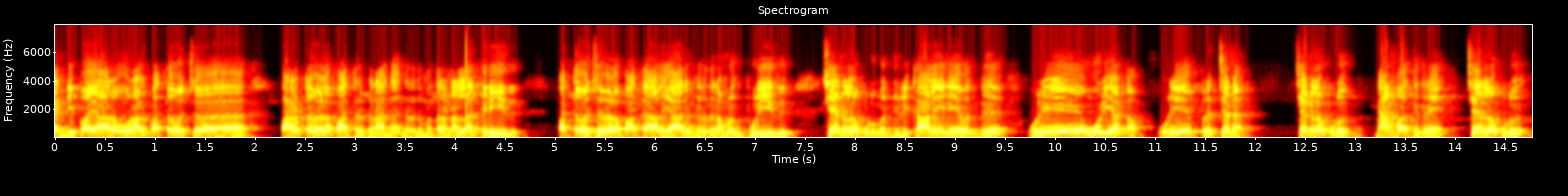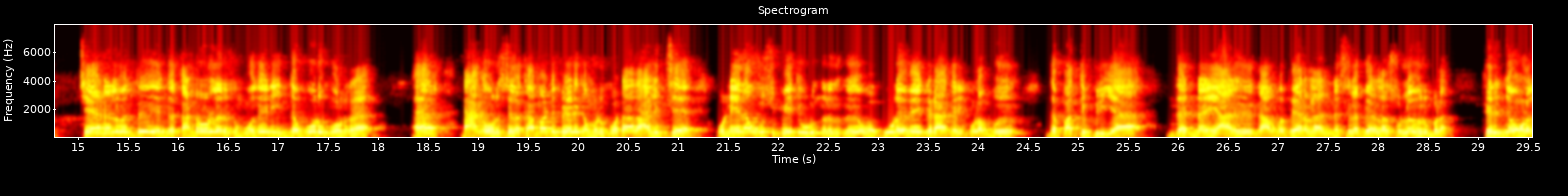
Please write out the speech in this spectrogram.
கண்டிப்பாக யாரோ ஒரு ஆள் பற்ற வச்ச பரட்ட வேலை பார்த்துருக்குறாங்கங்கிறது மாத்திரம் நல்லா தெரியுது. பற்ற வச்ச வேலை பார்த்த ஆள் யாருங்கிறது நம்மளுக்கு புரியுது. சேனலை கொடுங்கன்னு சொல்லி காலையிலேயே வந்து ஒரே ஓரியாட்டம் ஒரே பிரச்சனை. சேனலை கொடு நான் பார்த்துக்கிறேன். சேனலை கொடு சேனல் வந்து எங்கள் கண்ட்ரோலில் இருக்கும்போதே நீ இந்த போடு போடுற. நாங்கள் ஒரு சில கமெண்ட் பேடு கமெண்ட் போட்டால் அதை அழிச்ச உன்னே தான் உசுப்பேத்தி கொடுக்கறதுக்கு உன் கூடவே கிடாக்கறி குழம்பு இந்த பத்து பிரியா இந்த இன்னும் யார் இந்த அவங்க பேரெல்லாம் இன்னும் சில பேரெல்லாம் சொல்ல விரும்பலை. தெரிஞ்சவங்கள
